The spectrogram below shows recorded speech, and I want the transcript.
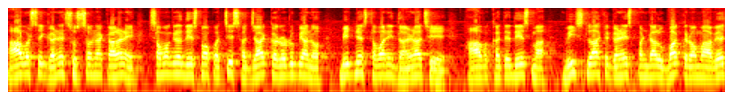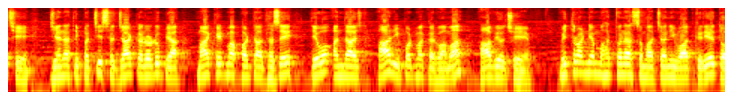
આ વર્ષે ગણેશ ઉત્સવના કારણે સમગ્ર દેશમાં પચીસ હજાર કરોડ રૂપિયાનો બિઝનેસ થવાની ધારણા છે. આ વખતે દેશમાં વીસ લાખ ગણેશ પંડાલ ઊભા કરવામાં આવ્યા છે. જેનાથી પચીસ હજાર કરોડ રૂપિયા માર્કેટમાં ફરતા થશે તેવો અંદાજ આ રિપોર્ટમાં કરવામાં આવ્યો છે. મિત્રો, અન્ય મહત્વના સમાચારની વાત કરીએ તો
